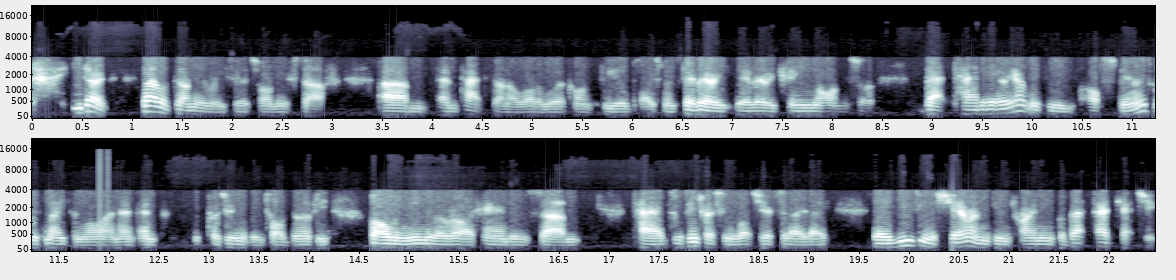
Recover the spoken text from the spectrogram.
you don't. They'll have done their research on this stuff, um, and Pat's done a lot of work on field placements. They're very, they're very keen on sort of that pad area with the off spinners, with Nathan Lyon and, and presumably Todd Murphy bowling into the right-handers um, pads. It was interesting to watch yesterday. They they're using the Sherrins in training for bat pad catching,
